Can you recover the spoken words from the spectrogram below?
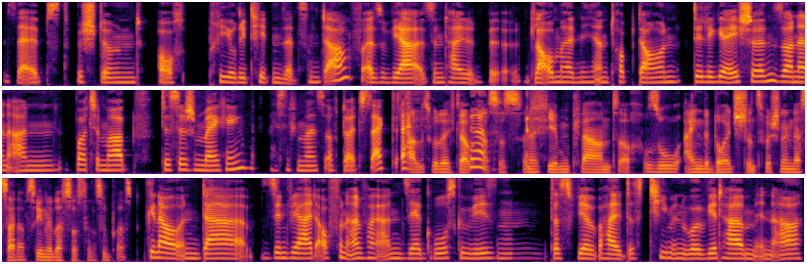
selbstbestimmt auch Prioritäten setzen darf. Also wir sind halt, glauben halt nicht an Top-Down-Delegation, sondern an Bottom-Up Decision-Making. Weiß nicht, wie man es auf Deutsch sagt. Alles gut, ich glaube, ja. das ist äh, jedem klar und auch so eingedeutscht inzwischen in der Startup-Szene, dass das dazu passt. Genau, und da sind wir halt auch von Anfang an sehr groß gewesen, dass wir halt das Team involviert haben in, ah,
